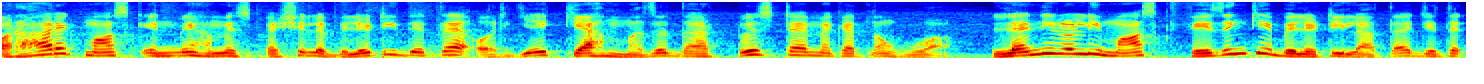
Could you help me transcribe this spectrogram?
और हर एक मास्क इनमें हमें स्पेशल एबिलिटी देता है, और ये क्या मज़ेदार ट्विस्ट है मैं कहता हूँ, हुआ। लेनी रोली मास्क फेजिंग की एबिलिटी लाता है, जिधर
